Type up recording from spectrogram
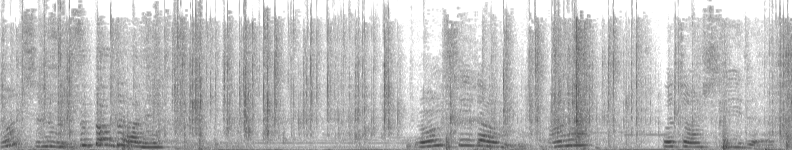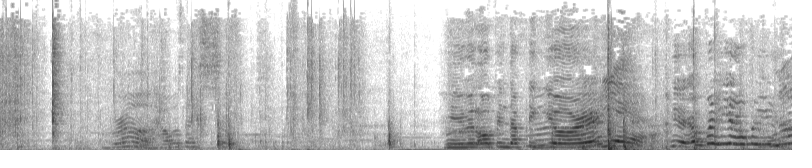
What's cinnamon? Sit down there, honey. don't see them. I don't, but don't see this. Bruh, how was that so? He will open the figure. Yeah. Here, over here, over here. No.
